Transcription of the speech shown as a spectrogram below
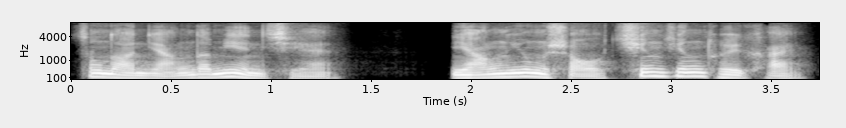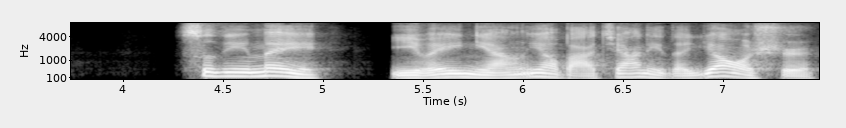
送到娘的面前。娘用手轻轻推开，四弟妹。以为娘要把家里的钥匙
